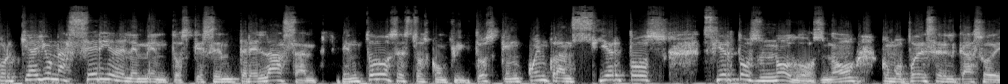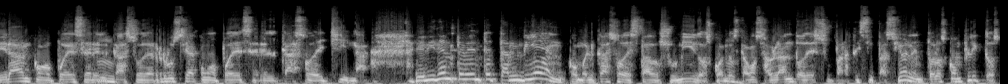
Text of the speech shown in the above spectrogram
Porque hay una serie de elementos que se entrelazan en todos estos conflictos que encuentran ciertos, ciertos nodos, ¿no? Como puede ser el caso de Irán, como puede ser el mm. caso de Rusia, como puede ser el caso de China. Evidentemente también como el caso de Estados Unidos, cuando mm. estamos hablando de su participación en todos los conflictos.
